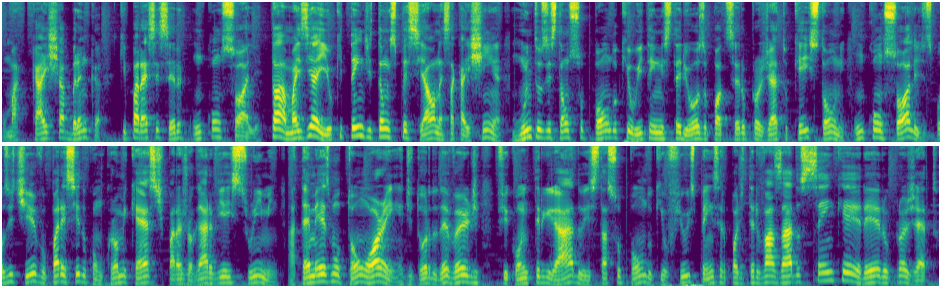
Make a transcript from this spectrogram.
uma caixa branca que parece ser um console. Tá, mas e aí? O que tem de tão especial nessa caixinha? Muitos estão supondo que o item misterioso pode ser o projeto Keystone, um console dispositivo parecido com o Chromecast para jogar via streaming. Até mesmo Tom Warren, editor do The Verge, ficou intrigado e está supondo que o Phil Spencer pode ter vazado sem querer o projeto.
